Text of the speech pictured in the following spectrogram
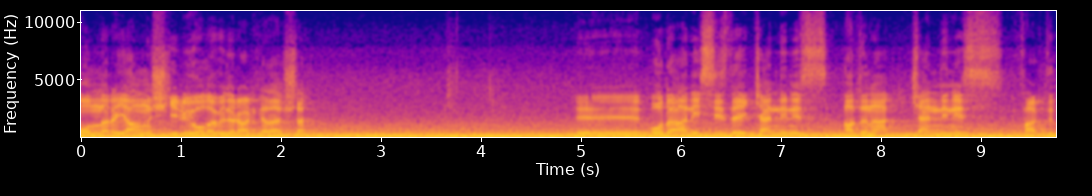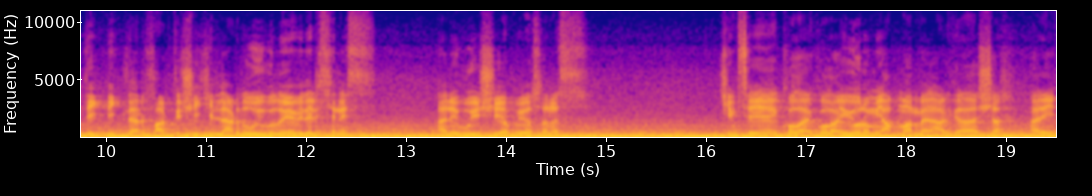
onlara yanlış geliyor olabilir arkadaşlar. Ee, o da hani siz de kendiniz adına kendiniz farklı teknikler, farklı şekillerde uygulayabilirsiniz. Hani bu işi yapıyorsanız. Kimseye kolay kolay yorum yapmam ben arkadaşlar. Hani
